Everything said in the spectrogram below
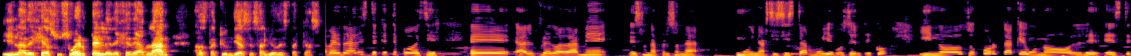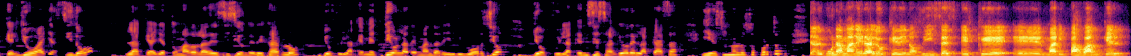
y la dejé a su suerte, le dejé de hablar hasta que un día se salió de esta casa. La verdad, este, ¿qué te puedo decir? Eh, Alfredo Adame es una persona muy narcisista, muy egocéntrico y no soporta que uno, este, que yo haya sido la que haya tomado la decisión de dejarlo. Yo fui la que metió la demanda de divorcio, yo fui la que se salió de la casa y eso no lo soportó. De alguna manera lo que nos dices es que eh, Maripaz Banquel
